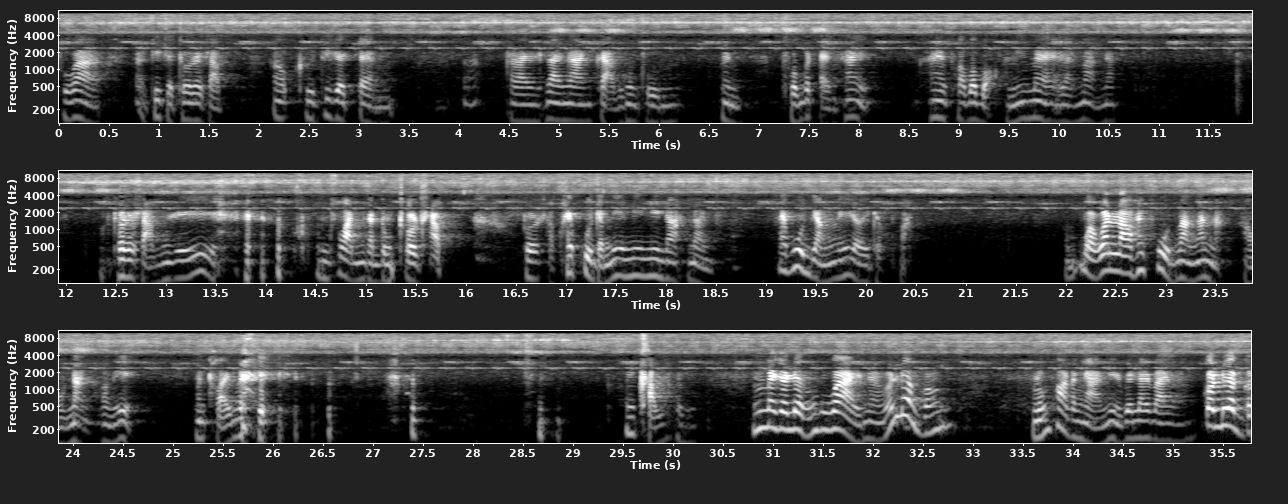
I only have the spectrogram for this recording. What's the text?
ผู้ว่าที่จะโทรศัพท์เอาคือที่จะแต่งอะไรรายงานกล่าวลงทุนนั่นผมก็แต่งให้ ให้พอมาบอกอันนี้แม่อะไรมากนะโทรศัพท์นี่ฟันกันตรงโทรศัพท์ โทรศัพท์ให้พูดอย่างนี้นี่นี่นะนั่นให้พูดอย่างนี้เลยเถอะบอกว่าเราให้พูดว่างั้นน่ะ เอานั่นตรงนี้ มันถอยไม่ได้ มันขำมันไม่ใช่เรื่องของผู้ว่านะมันเรื่องของหลวงพ่อต่างหากนี่เป็นไรไปก็เรื่องก็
